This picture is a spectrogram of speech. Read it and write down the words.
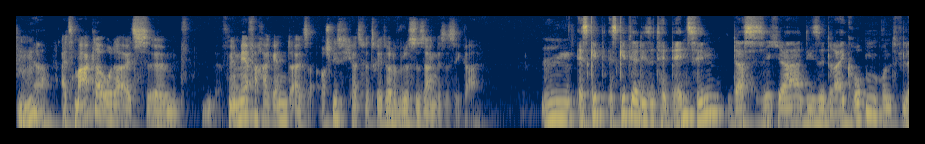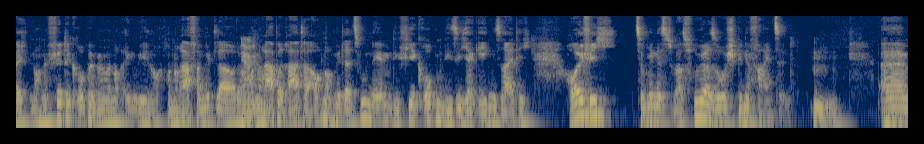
Mhm. Ja. Als Makler oder als ähm, Mehrfachagent, als Ausschließlichkeitsvertreter oder würdest du sagen, das ist egal? Mm, es gibt, es gibt ja diese Tendenz hin, dass sich ja diese drei Gruppen und vielleicht noch eine vierte Gruppe, wenn wir noch irgendwie noch Honorarvermittler oder ja, genau. Honorarberater auch noch mit dazu nehmen, die vier Gruppen, die sich ja gegenseitig häufig, zumindest was früher so, Spinnefeind sind. Mhm. Äh,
